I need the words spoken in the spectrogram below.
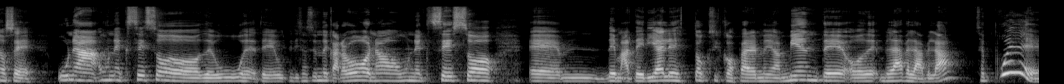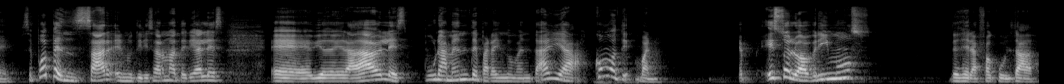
no sé, un exceso de, utilización de carbono, un exceso em, de materiales tóxicos para el medio ambiente o de bla, bla, bla. Se puede, se puede pensar en utilizar materiales eh, biodegradables puramente para indumentaria. ¿Cómo bueno, eso lo abrimos desde la facultad.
